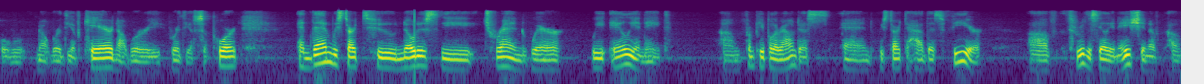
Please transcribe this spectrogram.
or not worthy of care, not worthy, worthy of support. And then we start to notice the trend where we alienate um, from people around us, and we start to have this fear of, through this alienation, of, of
